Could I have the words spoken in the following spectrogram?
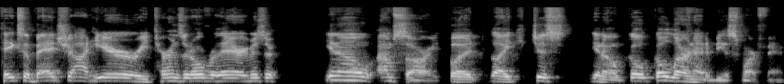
takes a bad shot here or he turns it over there. You know, I'm sorry, but like just, you know, go go learn how to be a smart fan.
